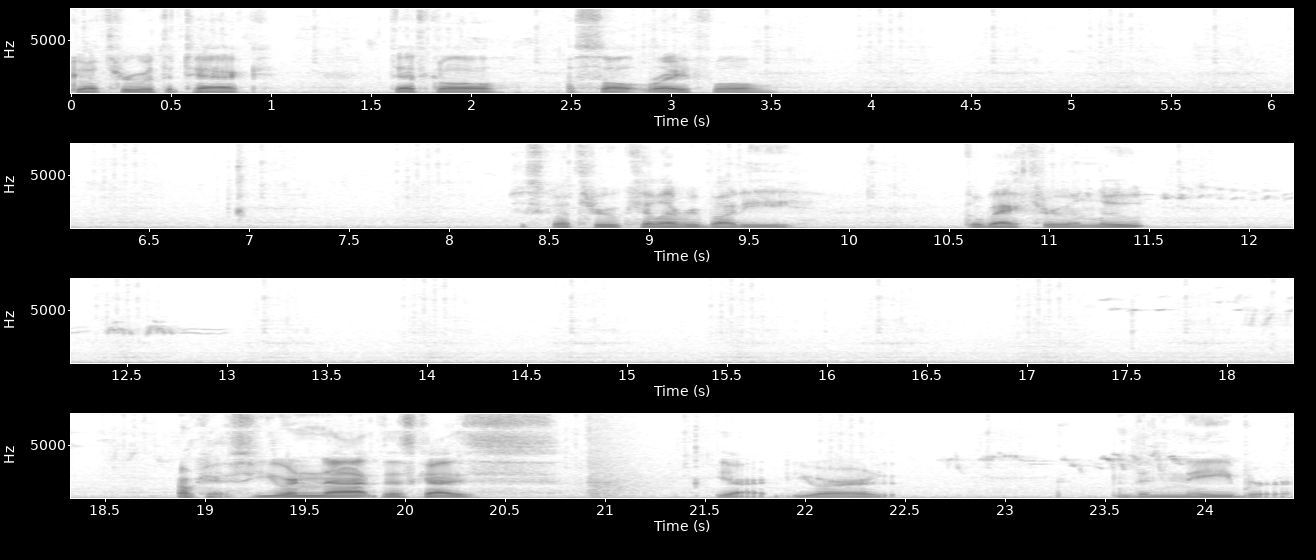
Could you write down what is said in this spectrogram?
go through with the tac tactical assault rifle. Just go through, kill everybody, go back through and loot. Okay, so you are not this guy's yard. You are the neighbor.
